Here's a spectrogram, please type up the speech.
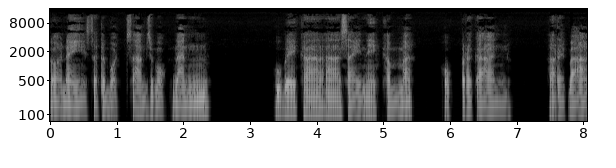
ก็ในสัตบท 36 นั้น อุเบกาอาศัยเนคขมมะหกประการอะไรบ้าง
